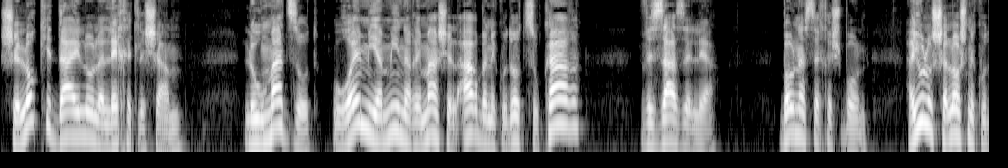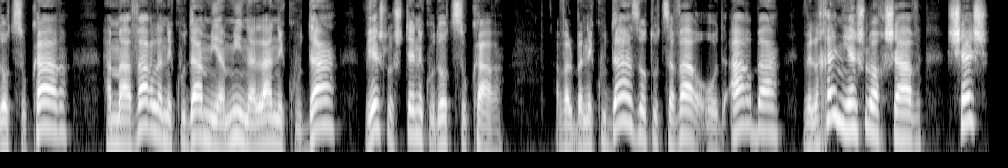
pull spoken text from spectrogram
שלא כדאי לו ללכת לשם. לעומת זאת, הוא רואה מימין ערימה של ארבע נקודות סוכר וזז אליה. בואו נעשה חשבון. היו לו שלוש נקודות סוכר, המעבר לנקודה מימין עלה נקודה, ויש לו שתי נקודות סוכר. אבל בנקודה הזאת הוא צבר עוד ארבע, ולכן יש לו עכשיו שש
